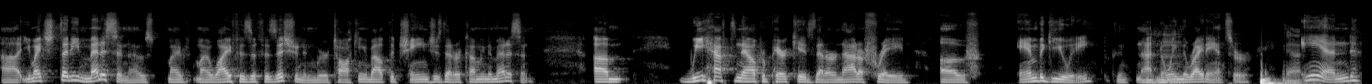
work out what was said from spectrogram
Uh, you might study medicine. I was my my wife is a physician, and we are talking about the changes that are coming to medicine. Um, we have to now prepare kids that are not afraid of ambiguity, not mm-hmm. knowing the right answer, yeah. and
